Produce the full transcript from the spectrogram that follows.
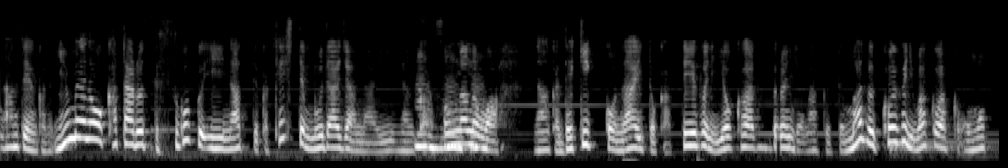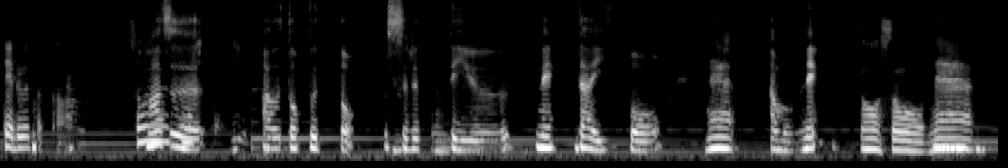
なんていうかな夢の語るってすごくいいなっていうか決して無駄じゃない。なんかそんなのはなんかできっこないとかっていうふうに抑圧するんじゃなくてまずこういうふうにワクワク思ってるとか、そういうまずアウトプットするっていうね、うん、第一歩だもんね。そうそうね。うん。だ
